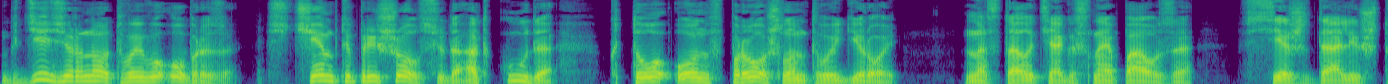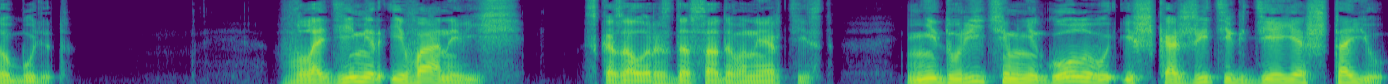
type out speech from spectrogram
Где зерно твоего образа? С чем ты пришел сюда? Откуда? Кто он в прошлом, твой герой?» Настала тягостная пауза. Все ждали, что будет. «Владимир Иванович», — сказал раздосадованный артист, — «не дурите мне голову и скажите, где я штою».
